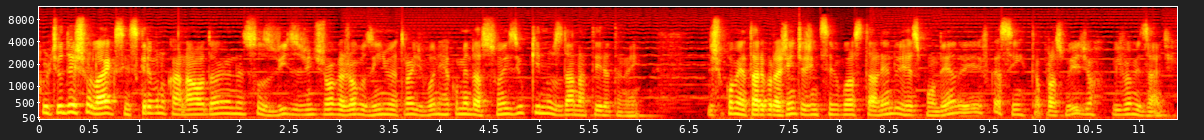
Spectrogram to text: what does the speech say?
curtiu, deixa o like, se inscreva no canal, dá nos seus vídeos, a gente joga jogos indie, Metroidvania, recomendações e o que nos dá na telha também. Deixa um comentário pra gente, a gente sempre gosta de estar lendo e respondendo e fica assim. Até o próximo vídeo, viva a amizade!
